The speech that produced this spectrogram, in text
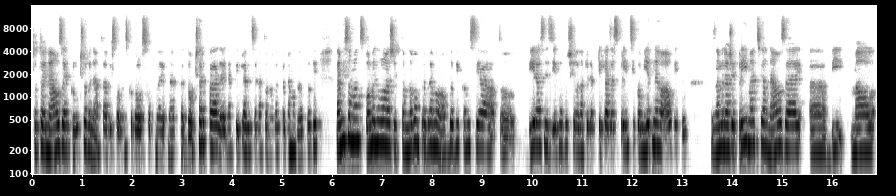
toto je naozaj kľúčové na to, aby Slovensko bolo schopné jednak dočerpať a jednak pripraviť sa na to nové programové obdobie. Tam by som len spomenula, že v tom novom programovom období komisia to výrazne zjednodušila, napríklad prichádza s princípom jedného auditu. To znamená, že príjimateľ naozaj by mal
